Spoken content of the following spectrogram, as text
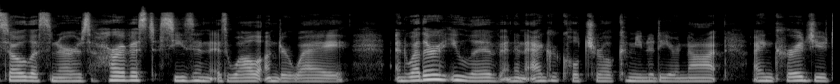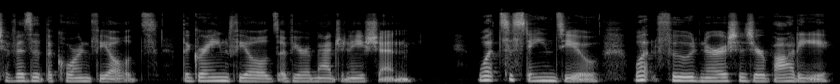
so, listeners, harvest season is well underway, and whether you live in an agricultural community or not, I encourage you to visit the cornfields, the grain fields of your imagination. What sustains you? What food nourishes your body?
